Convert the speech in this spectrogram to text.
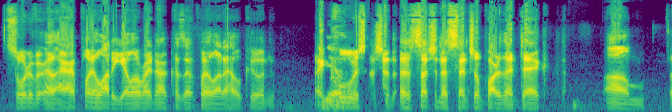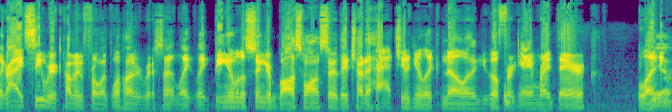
sort of I play a lot of yellow right now because I play a lot of Helku and like Yeah. cooler is such, a, uh, such an essential part of that deck. Um, like I see where you're coming from, like 100. percent Like like being able to sing your boss monster, they try to hatch you and you're like no, and then you go for a game right there. Like yeah,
